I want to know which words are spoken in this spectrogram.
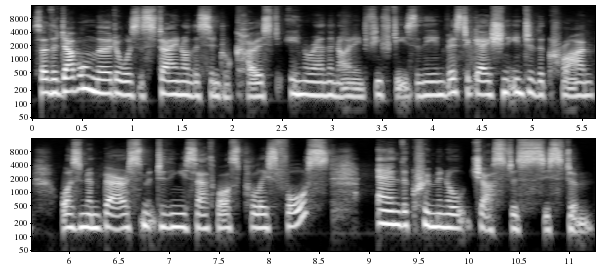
So the double murder was a stain on the Central Coast in around the 1950s, and the investigation into the crime was an embarrassment to the New South Wales Police Force and the criminal justice system.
